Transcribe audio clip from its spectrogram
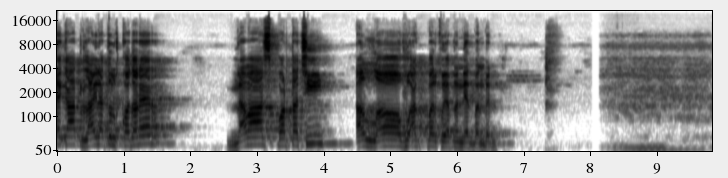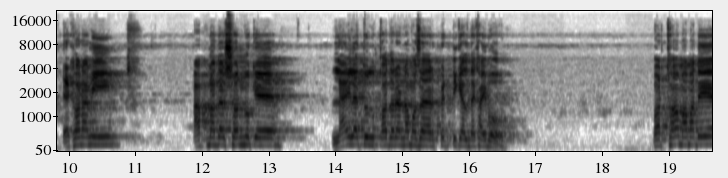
রেখাত লাইলাতুল কদরের নামাজ পড়তাছি, আল্লাহ আকবর কই আপনার নিয়াত বানবেন। এখন আমি আপনাদের সম্মুখে লাইলাতুল কদরের নামাজের প্র্যাকটিক্যাল দেখাইব। প্রথম আমাদের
